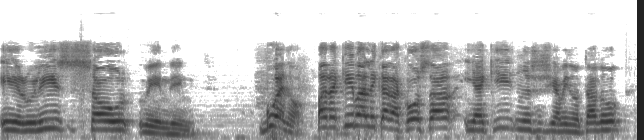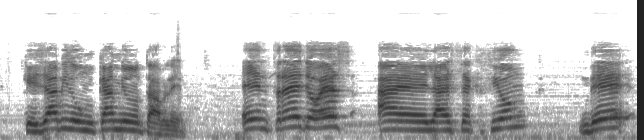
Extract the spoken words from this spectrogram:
y Release Soul Binding. Bueno, ¿para qué vale cada cosa? Y aquí no sé si habéis notado que ya ha habido un cambio notable. Entre ellos es eh, la excepción de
